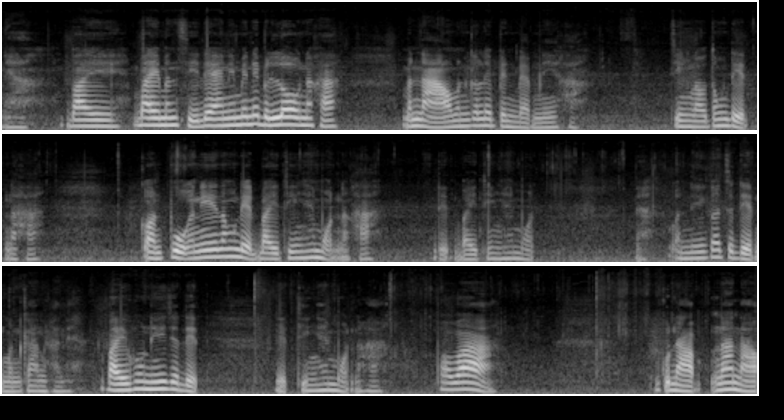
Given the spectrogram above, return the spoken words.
เนี่ยใบใบมันสีแดงนี่ไม่ได้เป็นโรคนะคะ มันหนาวมันก็เลยเป็นแบบนี้ค่ะ จริงเราต้องเด็ดนะคะ ก่อนปลูกอันนี้ต้องเด็ดใบทิ้งให้หมดนะคะ เด็ดใบทิ้งให้หมด วันนี้ก็จะเด็ดเหมือนกันค่ะเนี่ยใบพวกนี้จะเด็ดเด็ดทิ้งให้หมดนะคะ เพราะว่ากุหลาบหน้าหนาว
